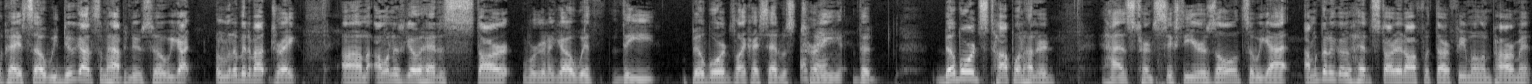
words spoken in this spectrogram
Okay, so we do got some happy news. So we got a little bit about Drake. Um, I want to go ahead and start. We're going to go with the billboards. Like I said, was turning the billboards top 100 has turned 60 years old. So we got. I'm going to go ahead and start it off with our female empowerment.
